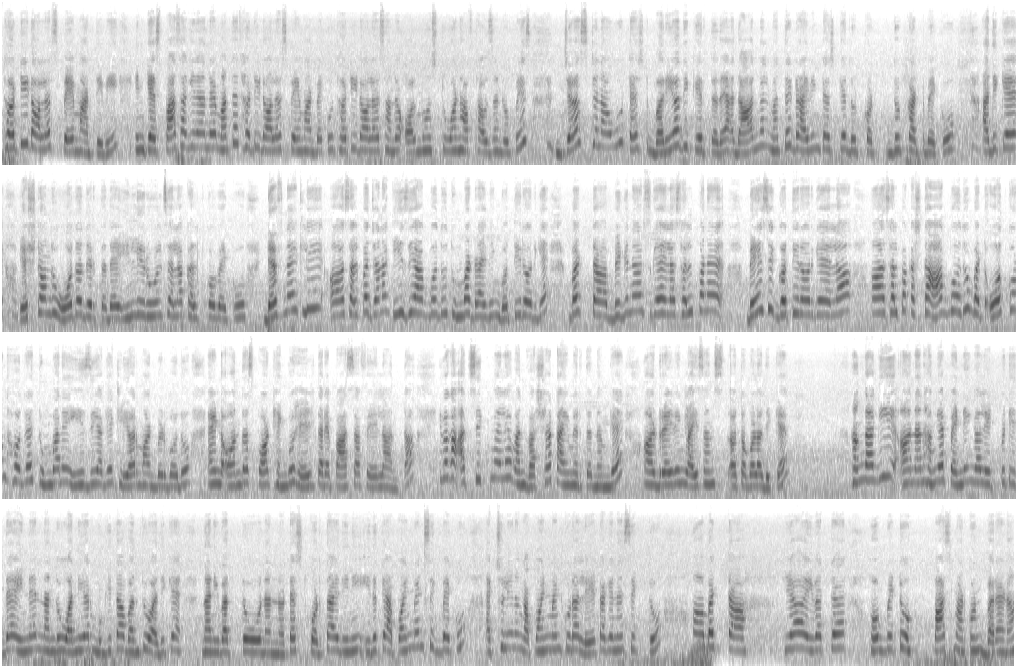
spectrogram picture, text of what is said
ಥರ್ಟಿ ಡಾಲರ್ಸ್ ಪೇ ಮಾಡ್ತೀವಿ. ಇನ್ ಕೇಸ್ ಪಾಸ್ ಆಗಿದೆ ಅಂದರೆ ಮತ್ತೆ ಥರ್ಟಿ ಡಾಲರ್ಸ್ ಪೇ ಮಾಡಬೇಕು. ಥರ್ಟಿ ಡಾಲರ್ಸ್ ಅಂದರೆ almost two and half thousand rupees just ನಾವು ಟೆಸ್ಟ್ ಬರೆಯೋದಿಕ್ಕೆ ಇರ್ತದೆ. ಅದಾದಮೇಲೆ ಮತ್ತೆ ಡ್ರೈವಿಂಗ್ ಟೆಸ್ಟ್ಗೆ ದುಡ್ಡು ಕೊಟ್, ದುಡ್ಡು ಕಟ್ಟಬೇಕು ಅದಕ್ಕೆ ಎಷ್ಟೊಂದು ಓದೋದಿರ್ತದೆ ಇಲ್ಲಿ ರೂಲ್ಸ್ ಎಲ್ಲ ಕಲ್ತ್ಕೋಬೇಕು. ಡೆಫಿನೆಟ್ಲಿ ಸ್ವಲ್ಪ ಜನಕ್ಕೆ ಈಸಿ ಆಗ್ಬೋದು. ತುಂಬ ಡ್ರೈವಿಂಗ್ ಗೊತ್ತಿರೋರಿಗೆ. ಬಟ್ ಬಿಗಿನರ್ಸ್ಗೆ ಇಲ್ಲ ಸ್ವಲ್ಪನೇ ಬೇಸಿಕ್ ಗೊತ್ತಿರೋರಿಗೆ ಎಲ್ಲ ಸ್ವಲ್ಪ ಕಷ್ಟ ಆಗ್ಬೋದು, ಬಟ್ ಓದ್ಕೊಂಡು ಹೋದರೆ ತುಂಬಾ ಈಸಿಯಾಗಿ ಕ್ಲಿಯರ್ ಮಾಡಿಬಿಡ್ಬೋದು. ಆ್ಯಂಡ್ ಆನ್ ದ ಸ್ಪಾಟ್ ಹೆಂಗೂ ಹೇಳ್ತಾರೆ ಪಾಸ ಫೇಲ ಅಂತ. ಇವಾಗ ಅದು ಸಿಕ್ಕ ಮೇಲೆ ಒಂದು ವರ್ಷ ಟೈಮ್ ಇರ್ತದೆ ನಮಗೆ ಡ್ರೈವಿಂಗ್ ಲೈಸೆನ್ಸ್ ತಗೊಳ್ಳೋದಕ್ಕೆ ಹಾಗಾಗಿ ನಾನು ಹಾಗೆ ಪೆಂಡಿಂಗಲ್ಲಿ ಇಟ್ಬಿಟ್ಟಿದ್ದೆ. ಇನ್ನೇನು ನಂದು ಒನ್ ಇಯರ್ ಮುಗಿತಾ ಬಂತು, ಅದಕ್ಕೆ ನಾನು ಇವತ್ತು ನಾನು ಟೆಸ್ಟ್ ಕೊಡ್ತಾ ಇದ್ದೀನಿ. ಇದಕ್ಕೆ ಅಪಾಯಿಂಟ್ಮೆಂಟ್ ಸಿಗಬೇಕು. ಆ್ಯಕ್ಚುಲಿ ನಂಗೆ ಅಪಾಯಿಂಟ್ಮೆಂಟ್ ಕೂಡ ಲೇಟಾಗೇ ಸಿಕ್ತು. ಬಟ್ ಯಾ, ಇವತ್ತೇ ಹೋಗ್ಬಿಟ್ಟು ಪಾಸ್ ಮಾಡ್ಕೊಂಡು ಬರೋಣ.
